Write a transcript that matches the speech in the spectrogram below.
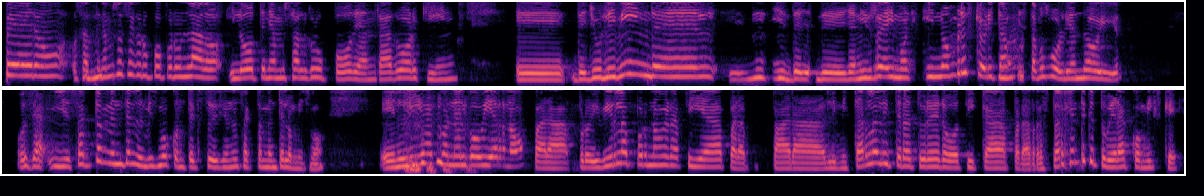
Pero, o sea, tenemos ese grupo por un lado y luego teníamos al grupo de Andrea Dworkin, eh, de Julie Bindel y, de, de Janice Raymond y nombres que ahorita estamos volviendo a oír. O sea, y exactamente en el mismo contexto, diciendo exactamente lo mismo. En liga con el gobierno para prohibir la pornografía, para, para limitar la literatura erótica, para arrestar gente que tuviera cómics que,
